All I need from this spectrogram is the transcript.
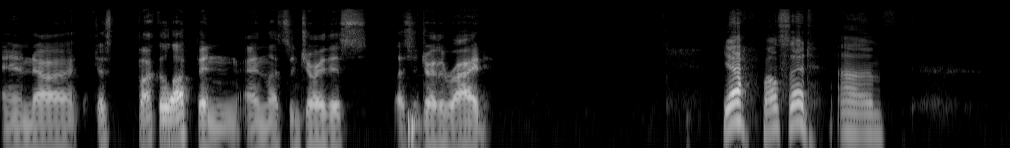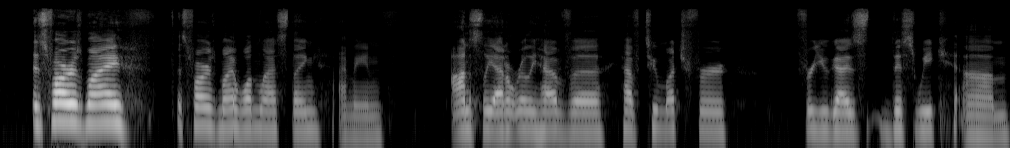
and uh, just buckle up and and let's enjoy this. Let's enjoy the ride. Yeah, well said. Um, as far as my as far as my one last thing, I mean, honestly, I don't really have uh, have too much for for you guys this week. Um,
